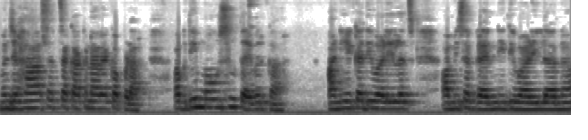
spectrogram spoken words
म्हणजे हा असा चकाकणारा कपडा. अगदी मऊसूत आहे बरं का. आणि एका दिवाळीलाच आम्ही सगळ्यांनी दिवाळीला ना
